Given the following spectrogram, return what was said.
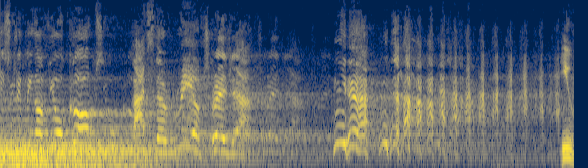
Be stripping off your corpse, that's the real treasure. You.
